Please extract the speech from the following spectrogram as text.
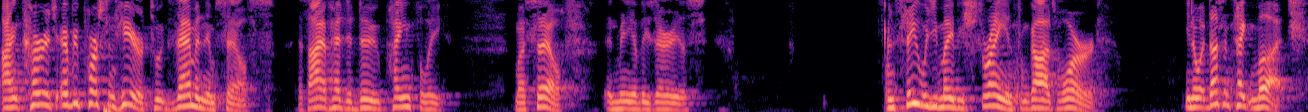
I encourage every person here to examine themselves, as I have had to do painfully myself in many of these areas, and see where you may be straying from God's Word. You know, it doesn't take much,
